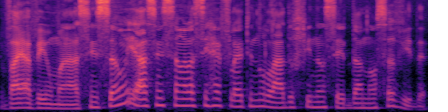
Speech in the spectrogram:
vai haver uma ascensão e a ascensão ela se reflete no lado financeiro da nossa vida.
